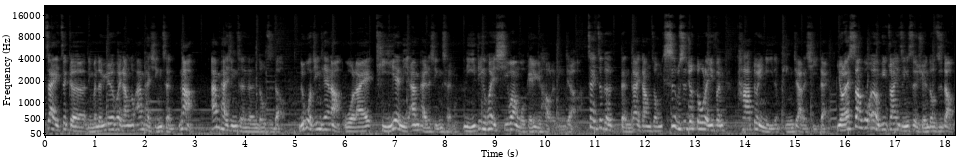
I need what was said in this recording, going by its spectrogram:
在这个你们的约会当中安排行程。那安排行程的人都知道。如果今天啊，我来体验你安排的行程，你一定会希望我给予好的评价吧？在这个等待当中，是不是就多了一分他对你的评价的期待？有来上过 NLP 专业执行师的学员都知道，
